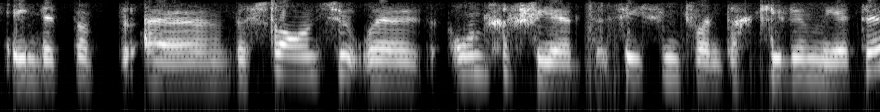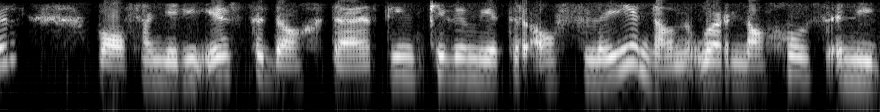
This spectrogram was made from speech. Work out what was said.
en dit uh, bestaan so oor ongeveer 26 km waarvan jy die eerste dag 13 km af lê en dan oornag ons in die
